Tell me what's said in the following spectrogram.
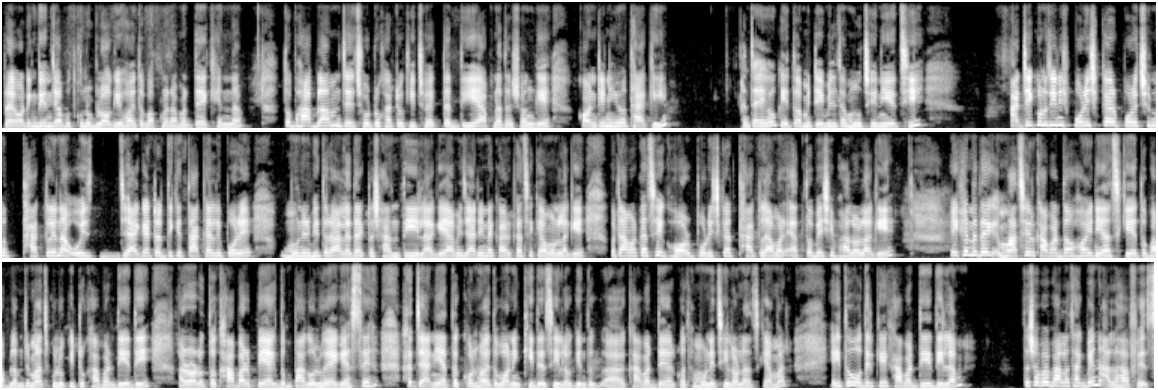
প্রায় অনেক দিন যাবৎ কোনো ব্লগে হয়তো আপনারা আমার দেখেন না। তো ভাবলাম যে ছোটোখাটো কিছু একটা দিয়ে আপনাদের সঙ্গে কন্টিনিউ থাকি। যাই হোক এই তো আমি টেবিলটা মুছে নিয়েছি। আর যে কোনো জিনিস পরিষ্কার, পরিচ্ছন্ন থাকলে না ওই জায়গাটার দিকে তাকালে পরে মনের ভিতরে আলাদা একটা শান্তি লাগে। আমি জানি না কার কাছে কেমন লাগে বাট আমার কাছে ঘর পরিষ্কার থাকলে আমার এত বেশি ভালো লাগে। এখানে দেখ, মাছের খাবার দেওয়া হয়নি আজকে, তো ভাবলাম যে মাছগুলোকে একটু খাবার দিয়ে দিই। আর ওরা তো খাবার পেয়ে একদম পাগল হয়ে গেছে। জানি এতক্ষণ হয়তো অনেক খিদে ছিল, কিন্তু খাবার দেওয়ার কথা মনে ছিল না আজকে আমার। এই তো ওদেরকে খাবার দিয়ে দিলাম। তো সবাই ভালো থাকবেন, আল্লাহ হাফেজ।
